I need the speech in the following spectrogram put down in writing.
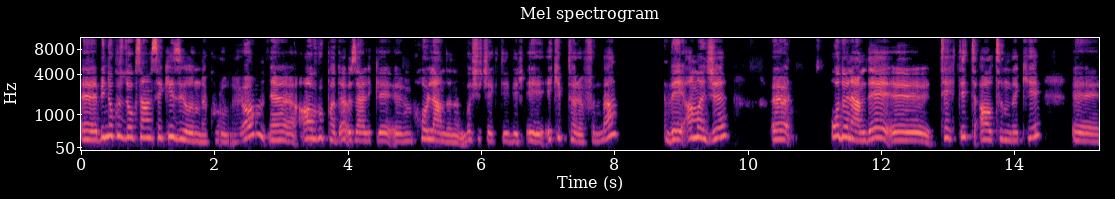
1998 yılında kuruluyor. Avrupa'da özellikle Hollanda'nın başı çektiği bir ekip tarafından ve amacı o dönemde e, tehdit altındaki e,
